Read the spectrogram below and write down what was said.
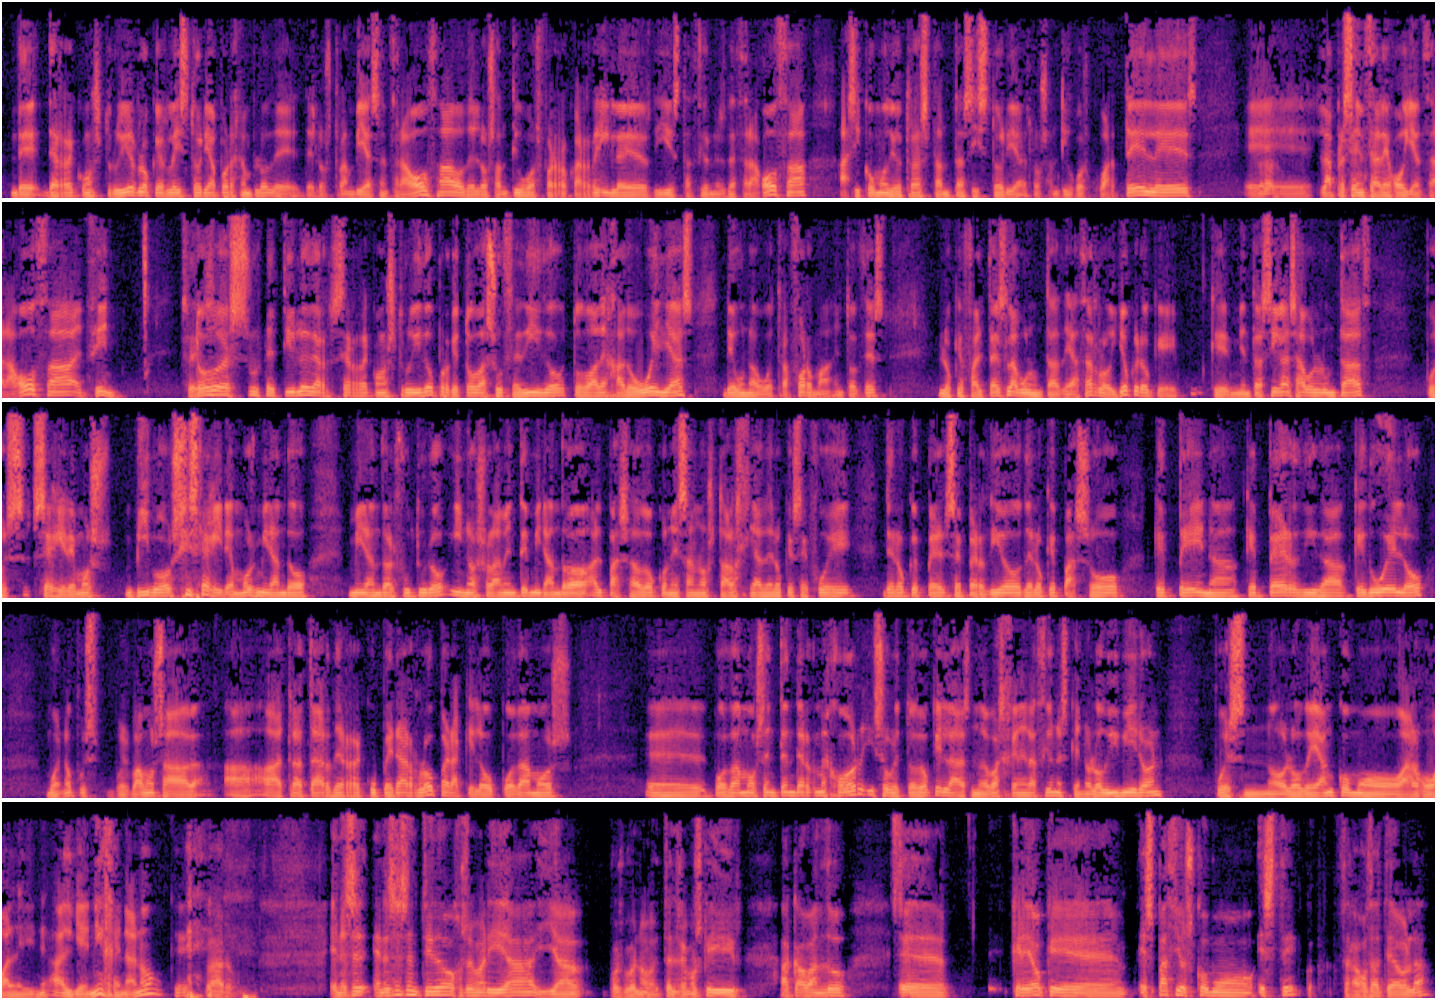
de, reconstruir lo que es la historia, por ejemplo, de, los tranvías en Zaragoza o de los antiguos ferrocarriles y estaciones de Zaragoza, así como de otras tantas historias, los antiguos cuarteles, eh, la presencia de Goya en Zaragoza, en fin. Todo es susceptible de ser reconstruido porque todo ha sucedido, todo ha dejado huellas de una u otra forma. Entonces, lo que falta es la voluntad de hacerlo. Y yo creo que, que mientras siga esa voluntad, pues seguiremos vivos y seguiremos mirando, mirando al futuro y no solamente mirando al pasado con esa nostalgia de lo que se fue, de lo que se perdió, de lo que pasó, qué pena, qué pérdida, qué duelo. Bueno, pues, pues vamos a, tratar de recuperarlo para que lo podamos eh, podamos entender mejor y sobre todo que las nuevas generaciones que no lo vivieron pues no lo vean como algo alienígena, ¿no? Claro. En ese, en ese sentido, José María, y ya, pues bueno, tendremos que ir acabando. Eh, creo que espacios como este, Zaragoza te habla,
